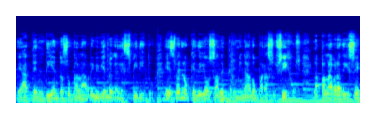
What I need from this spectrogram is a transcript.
eh, atendiendo su palabra y viviendo en el Espíritu. Eso es lo que Dios ha determinado para sus hijos. La palabra dice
